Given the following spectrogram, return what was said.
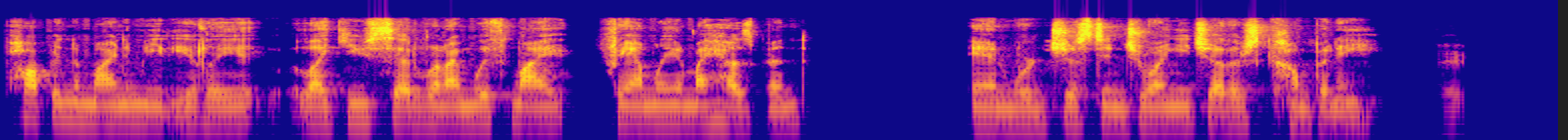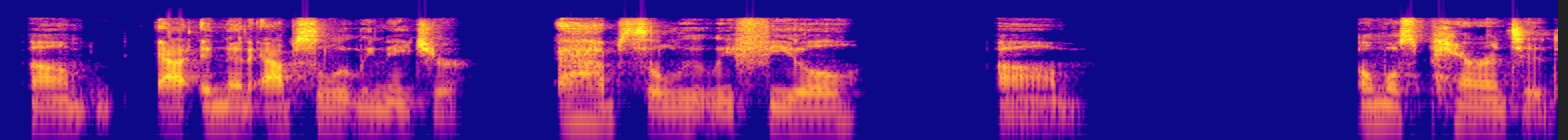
pop into mind immediately. Like you said, when I'm with my family and my husband, and we're just enjoying each other's company. Okay. Um, a- and then absolutely nature. Absolutely feel um, almost parented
